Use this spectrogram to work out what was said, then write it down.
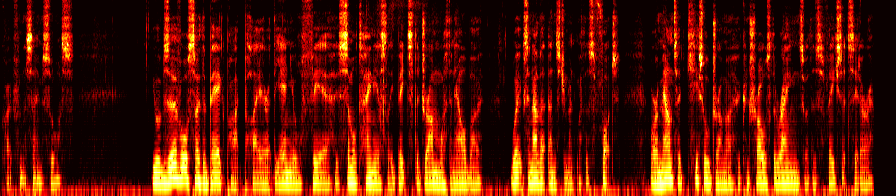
quote from the same source. You observe also the bagpipe player at the annual fair who simultaneously beats the drum with an elbow, works another instrument with his foot, or a mounted kettle drummer who controls the reins with his feet, etc.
